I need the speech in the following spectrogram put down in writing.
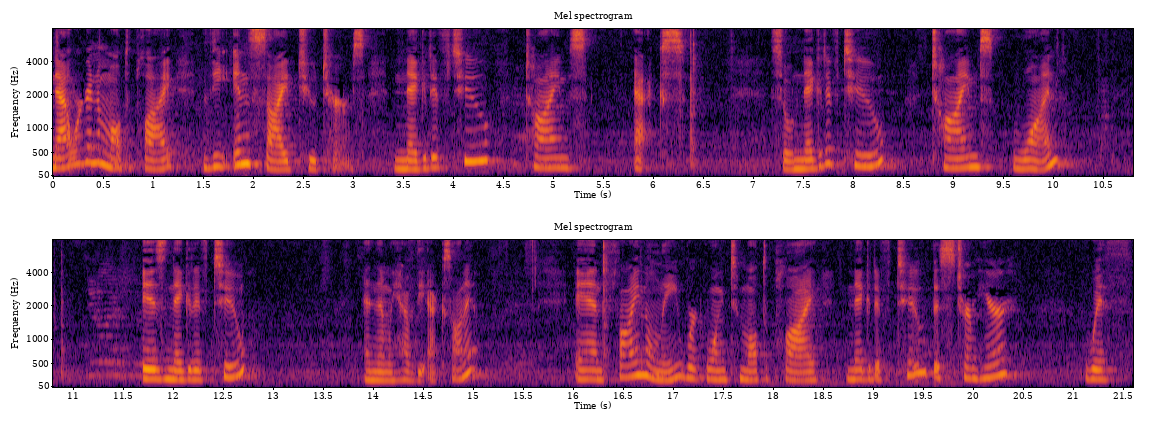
Now we're going to multiply the inside two terms, negative 2 times x. So negative 2 times 1 is negative 2, and then we have the x on it. And finally, we're going to multiply negative 2, this term here, with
